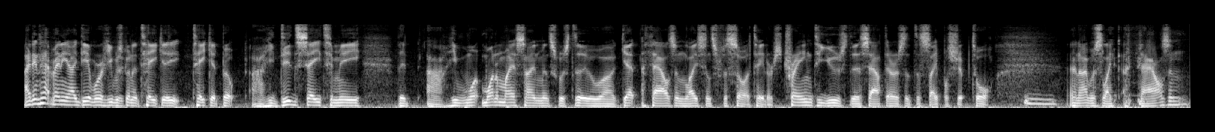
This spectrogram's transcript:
I didn't have any idea where he was going to take it, take it, but uh, he did say to me that uh, he wa- one of my assignments was to uh, get a thousand licensed facilitators trained to use this out there as a discipleship tool. And I was like, a thousand?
